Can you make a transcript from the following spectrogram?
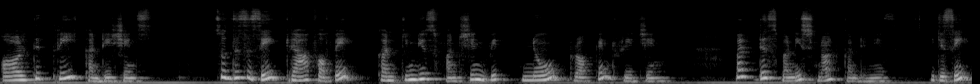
all the three conditions. So this is a graph of a continuous function with no broken region. But this one is not continuous. It is a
